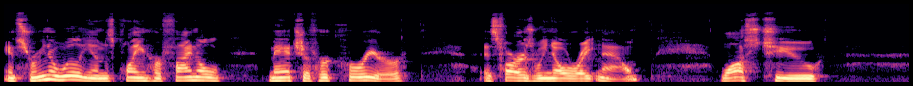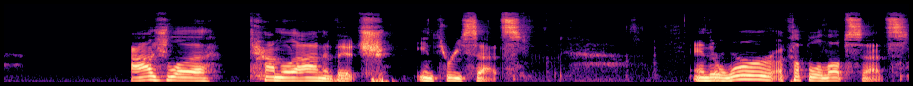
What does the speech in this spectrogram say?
and Serena Williams playing her final match of her career, as far as we know right now, lost to Ajla Tomljanovic in three sets. And there were a couple of upsets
